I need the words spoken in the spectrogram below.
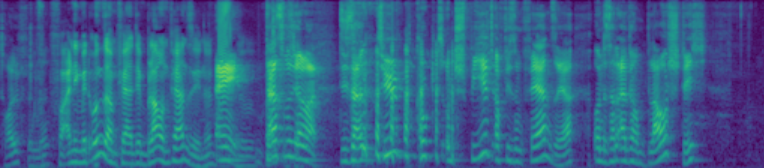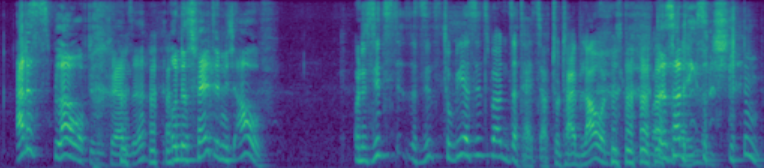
toll finde. Vor allen Dingen mit unserem Fernsehen, dem blauen Fernsehen, ne? Ey, das, das muss ich auch mal. dieser Typ guckt und spielt auf diesem Fernseher und es hat einfach einen Blaustich. Alles ist blau auf diesem Fernseher und das fällt ihm nicht auf. Und es sitzt, es sitzt Tobias sitzt bei und sagt, er ist doch total blau. Und ich, das fand ich so schlimm.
